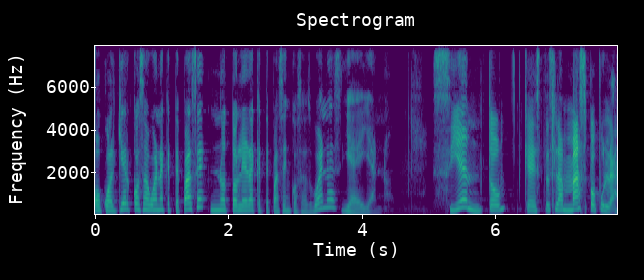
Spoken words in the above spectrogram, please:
O cualquier cosa buena que te pase, no tolera que te pasen cosas buenas y a ella no. siento que esta es la más popular.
